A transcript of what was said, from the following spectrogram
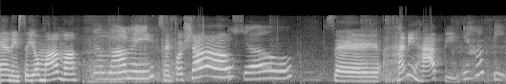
Hanny, say your mama. Your mommy. Say for show. So Say honey happy. you happy.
